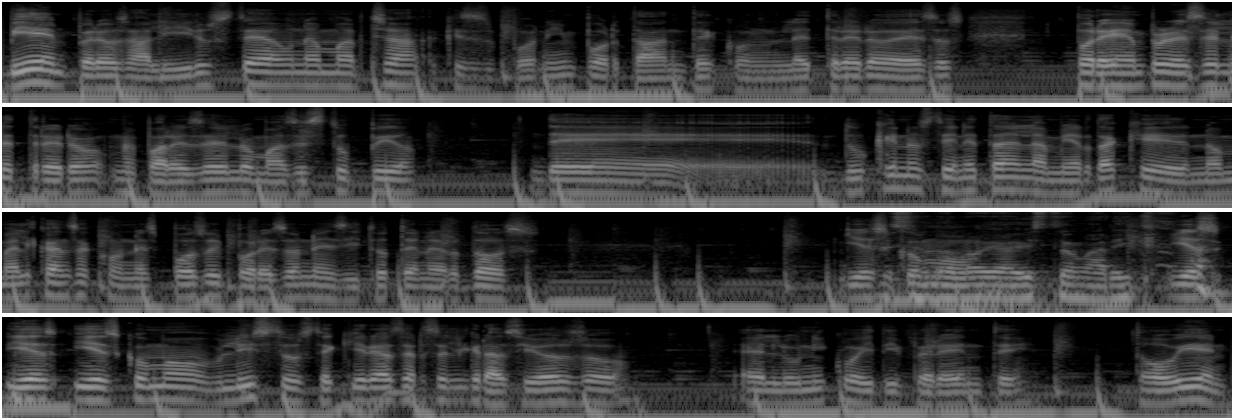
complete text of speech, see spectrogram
bien, pero salir usted a una marcha que se supone importante con un letrero de esos. Por ejemplo, ese letrero me parece lo más estúpido de Duque nos tiene tan en la mierda que no me alcanza con un esposo y por eso necesito tener dos. Y es como. No lo había visto, marica. Y es, y, es, y es como, listo, usted quiere hacerse el gracioso, el único y diferente. Todo bien.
